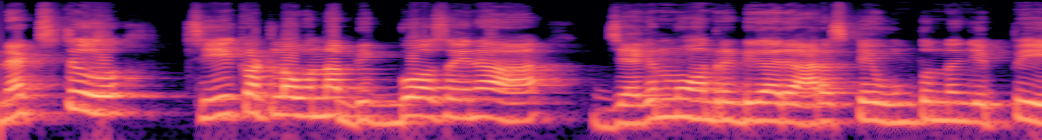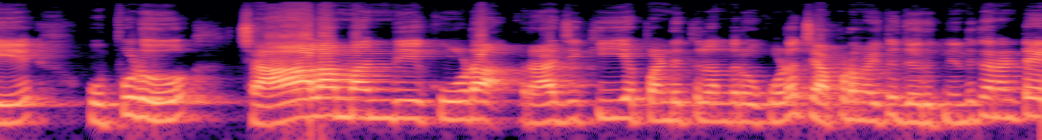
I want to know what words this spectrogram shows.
నెక్స్ట్ చీకట్లో ఉన్న బిగ్ బాస్ అయిన జగన్మోహన్ రెడ్డి గారి అరెస్టే ఉంటుందని చెప్పి ఇప్పుడు చాలామంది కూడా రాజకీయ పండితులందరూ కూడా చెప్పడం అయితే జరుగుతుంది. ఎందుకనంటే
